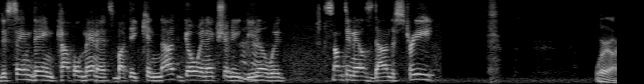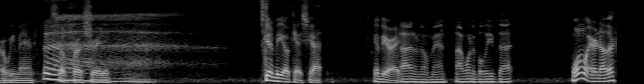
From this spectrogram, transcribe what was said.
the same day in couple minutes, but they cannot go and actually deal with something else down the street. Where are we, man? So frustrating. It's going to be okay, Scott. It's going to be all right. I don't know, man. I want to believe that. One way or another.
